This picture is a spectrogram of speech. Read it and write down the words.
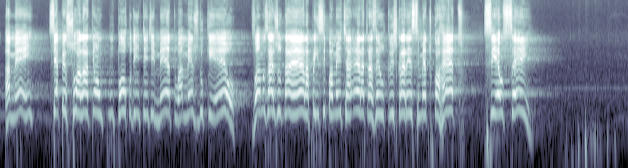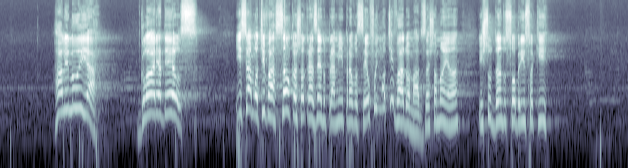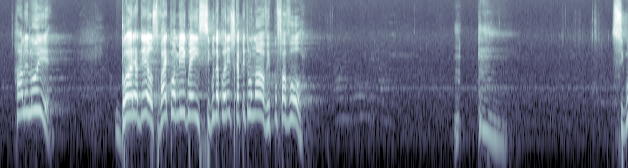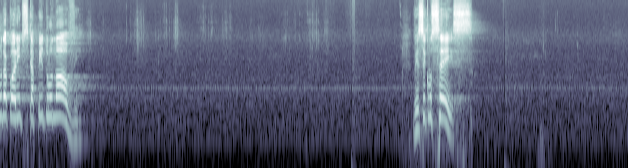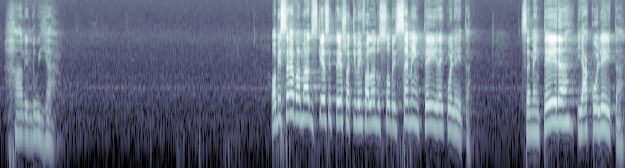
Amém? Se a pessoa lá tem um, um, pouco de entendimento, a menos do que eu, vamos ajudar ela, principalmente a ela, a trazer o esclarecimento correto. Se eu sei, Aleluia! Glória a Deus! Isso é a motivação que eu estou trazendo para mim e para você. Eu fui motivado, amados, esta manhã, estudando sobre isso aqui. Aleluia! Glória a Deus! Vai comigo em 2 Coríntios capítulo 9, por favor. Segunda Coríntios capítulo 9. Versículo 6. Aleluia. Observa, amados, que esse texto aqui vem falando sobre sementeira e colheita. Sementeira e a colheita.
